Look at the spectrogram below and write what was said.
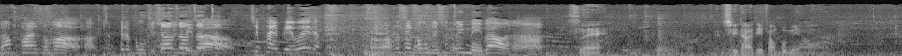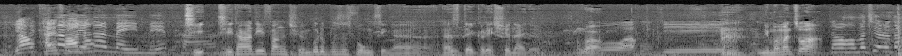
要拍什么？啊，这边的风景是最美吧走？，去拍别位的。啊这，边风景是最美吧呢？是呢，其他地方不秒啊。要开发呢？的美美爬其其他地方全部都不是风景啊，它是 decoration 来的，好不好？哇，风景。你慢慢做啊。走，我们去了的。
